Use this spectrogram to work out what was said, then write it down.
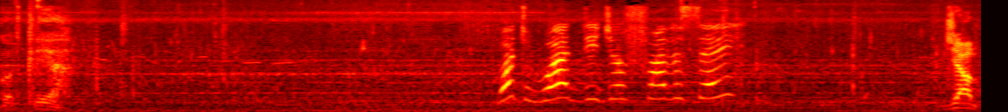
got clear. What word did your father say? Jump.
